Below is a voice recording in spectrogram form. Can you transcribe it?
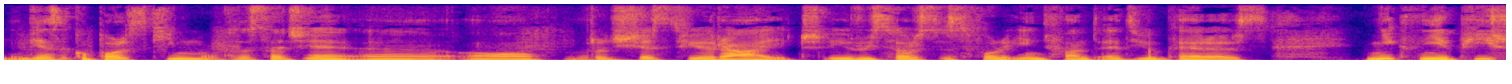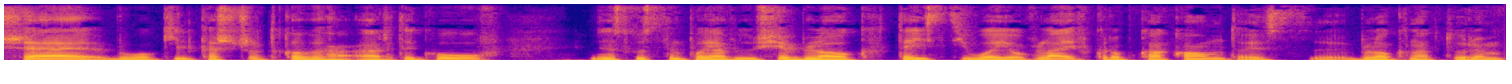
w języku polskim w zasadzie e, o rodzicielstwie RAI, czyli Resources for Infant Educators. Nikt nie pisze, było kilka szczątkowych artykułów. W związku z tym pojawił się blog tastywayoflife.com. To jest e, blog, na którym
